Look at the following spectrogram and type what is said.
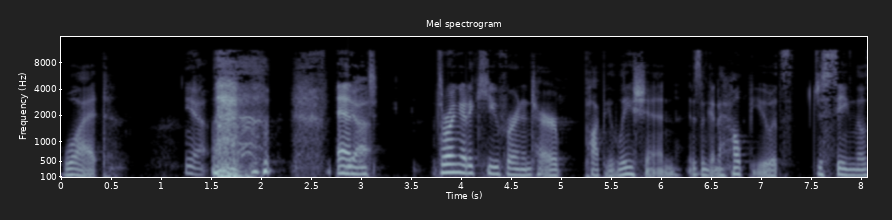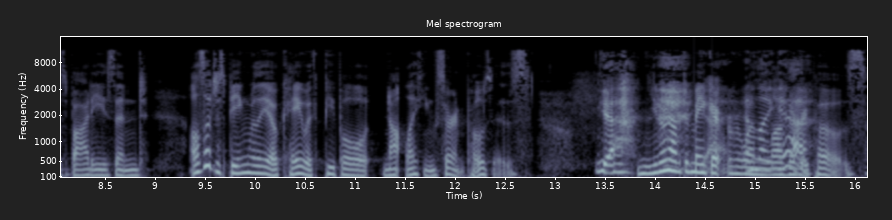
what. Yeah. and Yeah. throwing out a cue for an entire population isn't going to help you. It's just seeing those bodies and also just being really okay with people not liking certain poses. Yeah. You don't have to make Yeah, everyone like, love every pose.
